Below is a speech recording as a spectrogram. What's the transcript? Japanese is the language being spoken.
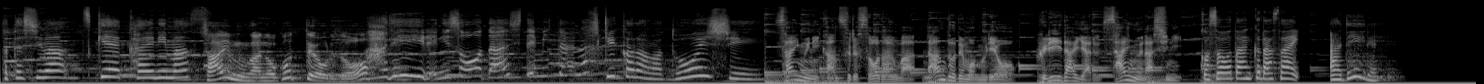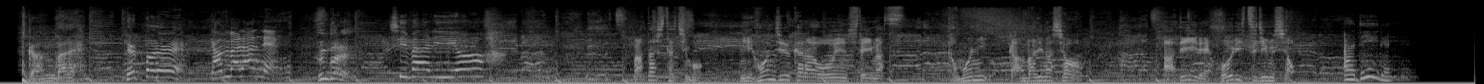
私は月へ帰ります。債務が残っておるぞ。アディーレに相談してみたら。月からは遠いし。債務に関する相談は何度でも無料。フリーダイヤル債務なしに。ご相談ください。アディーレ頑張れ。けっぱれ。頑張らんね踏ん張れ。縛りよ。私たちも日本中から応援しています。共に頑張りましょう。アディーレ法律事務所。アディーレ。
